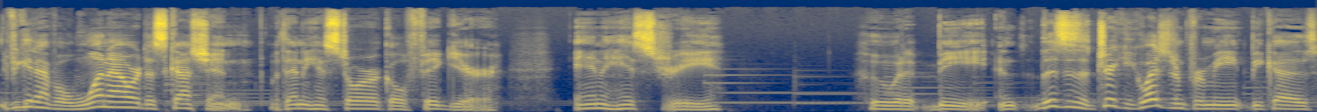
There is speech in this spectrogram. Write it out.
if you could have a one hour discussion with any historical figure in history, who would it be? And this is a tricky question for me because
